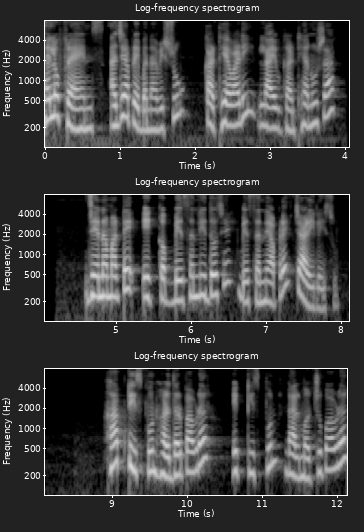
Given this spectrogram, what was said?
હેલો ફ્રેન્ડ્સ, આજે આપણે બનાવીશું કાઠિયાવાડી લાઈવ ગાંઠિયાનું શાક. જેના માટે એક કપ બેસન લીધો છે, બેસનને આપણે ચાળી લઈશું. હાફ ટીસ્પૂન હળદર પાવડર, એક ટીસ્પૂન લાલ મરચું પાવડર,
